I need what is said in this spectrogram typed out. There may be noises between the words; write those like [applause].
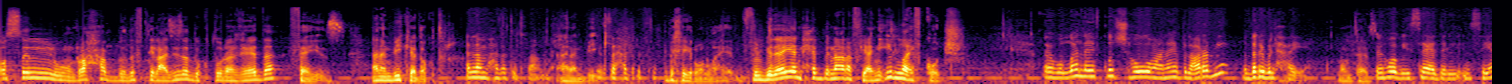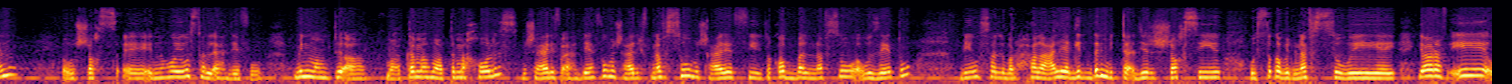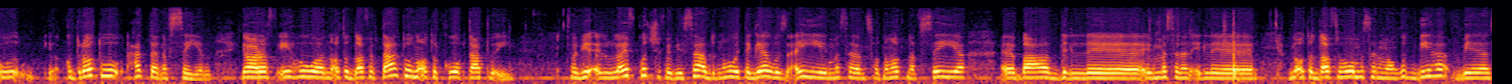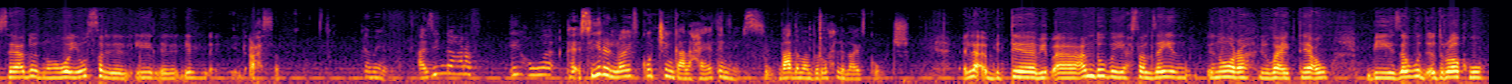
الفاصل ونرحب بضيفتي العزيزة الدكتورة غادة فايز. أهلا بيك يا دكتور. أهلا بحضرتك دكتور عمرو أهلا بيك. ازي حضرتك؟ بخير والله. في البداية نحب نعرف يعني إيه ال life coach آه والله ال life coach هو معناه بالعربي مدرب الحياة. ممتاز. اللي هو بيساعد الإنسان أو الشخص آه إن هو يوصل لأهدافه. من منطقة معتمة معتمة خالص مش عارف أهدافه مش عارف نفسه مش عارف يتقبل نفسه أو ذاته. بيوصل لمرحلة عالية جدا من التقدير الشخصي والثقة بالنفس ويعرف إيه قدراته حتى نفسيا يعرف إيه هو نقاط الضعف بتاعته ونقاط القوة بتاعته إيه. فال life coach فبيساعده إن هو يتجاوز أي مثلا صدمات نفسية آه، بعض مثلا ال- نقط الضعف اللي هو مثلا موجود بيها بيساعده إن هو يوصل للايه لل- للاحسن تمام. عايزين نعرف إيه هو تأثير ال life coaching على حياة الناس بعد ما بنروح لل life coach لا بيبقى عنده بيحصل زي إنارة للوعي بتاعه بيزود إدراكه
